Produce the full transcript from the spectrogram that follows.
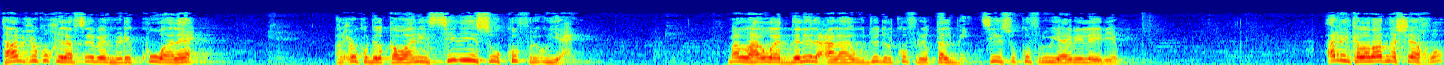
taa muxuu ku khilaafsanya baynu nihi kuwa leh alxukm biاlqawaaniin sidiisuu kufri u yahay ma laha waa daliil calى wujuud اkufr اqalbi sidiisuu kufri u yahay bay leyihin iyagu arrinka labaadna sheekhu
